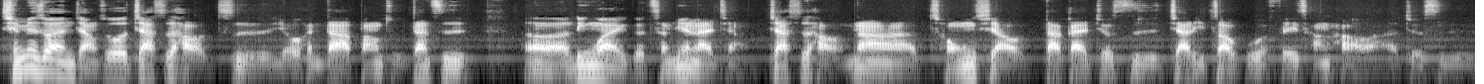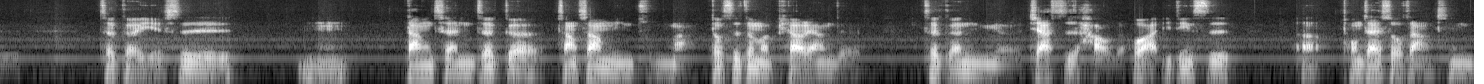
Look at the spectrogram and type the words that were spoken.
前面虽然讲说家世好是有很大的帮助，但是呃，另外一个层面来讲，家世好，那从小大概就是家里照顾的非常好啊，就是这个也是嗯，当成这个掌上明珠嘛，都是这么漂亮的这个女儿，家世好的话，一定是呃捧在手掌心里，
